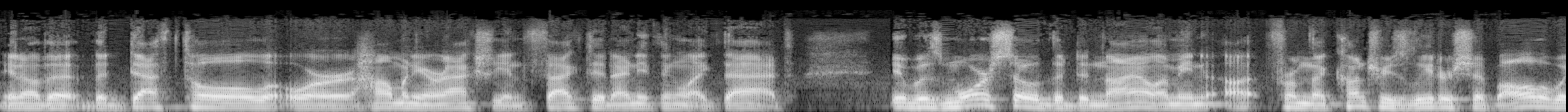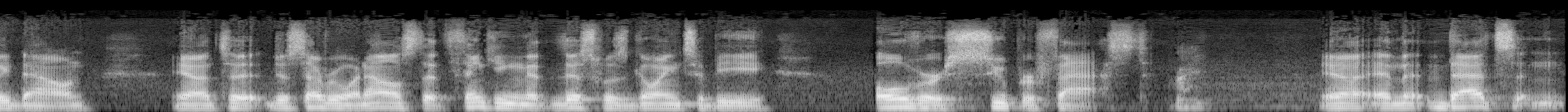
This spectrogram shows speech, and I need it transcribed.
You know, the the death toll or how many are actually infected, anything like that. It was more so the denial. I mean, uh, from the country's leadership all the way down, you know, to just everyone else that thinking that this was going to be over super fast. Right. You know, and that's and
